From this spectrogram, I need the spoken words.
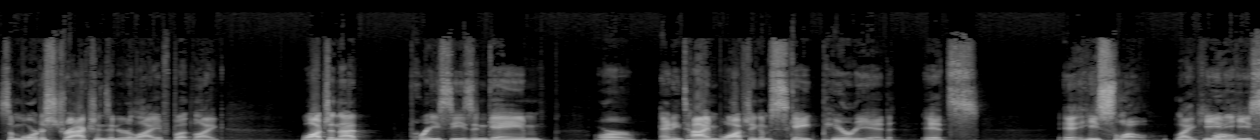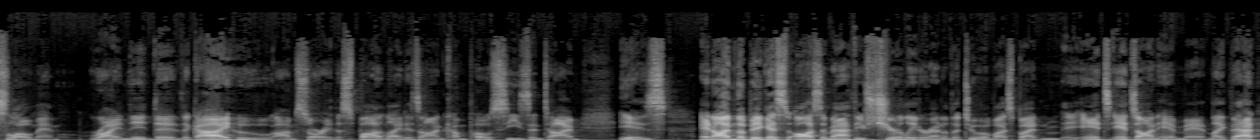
some more distractions in your life, but like watching that preseason game or anytime watching him skate period it's it, he's slow like he Well- he's slow man Ryan, the, the the guy who I'm sorry, the spotlight is on come postseason time is, and I'm the biggest Auston Matthews cheerleader out of the two of us, but it's it's on him, man. Like that,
